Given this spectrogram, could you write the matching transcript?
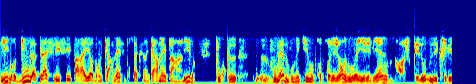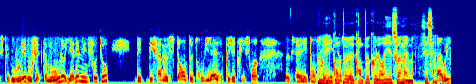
libres. D'où la place laissée par ailleurs dans le carnet. C'est pour ça que c'est un carnet, pas un livre, pour que euh, vous-même vous mettiez vos propres légendes. Vous voyez les miennes, vous en rajoutez d'autres, vous écrivez ce que vous voulez, vous faites comme vous voulez. Il y a même une photo des, fameuses tentes trouvillaises que j'ai pris soin. Euh, vous savez, les tentes oui, qu'on peut, qu'on peut colorier soi-même, c'est ça Bah oui,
